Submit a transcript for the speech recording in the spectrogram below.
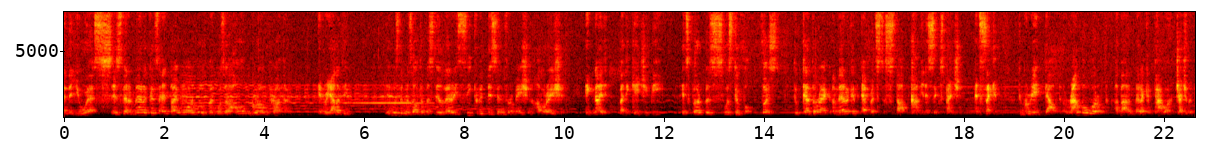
in the U.S. is that America's anti-war movement was a homegrown product. In reality, it was the result of a still very secret disinformation operation ignited by the KGB. Its purpose was twofold. First, to counteract American efforts to stop communist expansion. And second, to create doubt around the world about American power, judgment,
